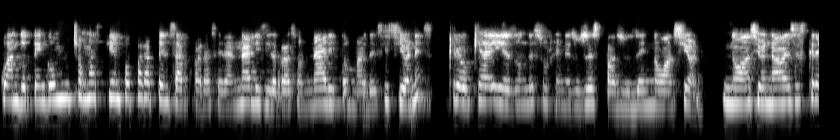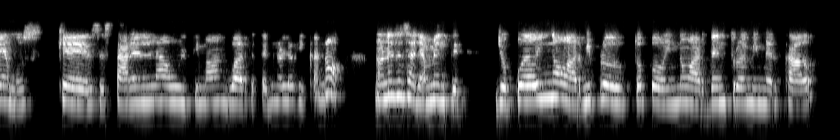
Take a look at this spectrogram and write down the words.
Cuando tengo mucho más tiempo para pensar, para hacer análisis, razonar y tomar decisiones, creo que ahí es donde surgen esos espacios de innovación. Innovación a veces creemos que es estar en la última vanguardia tecnológica. No, no necesariamente. Yo puedo innovar mi producto, puedo innovar dentro de mi mercado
